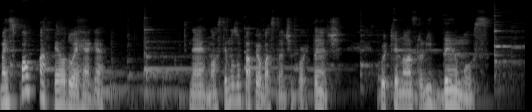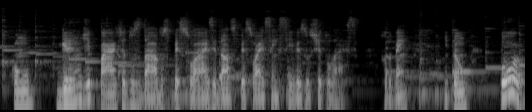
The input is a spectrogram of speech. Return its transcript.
mas qual o papel do RH? Né? Nós temos um papel bastante importante porque nós lidamos com grande parte dos dados pessoais e dados pessoais sensíveis dos titulares. Tudo bem? Então, por,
